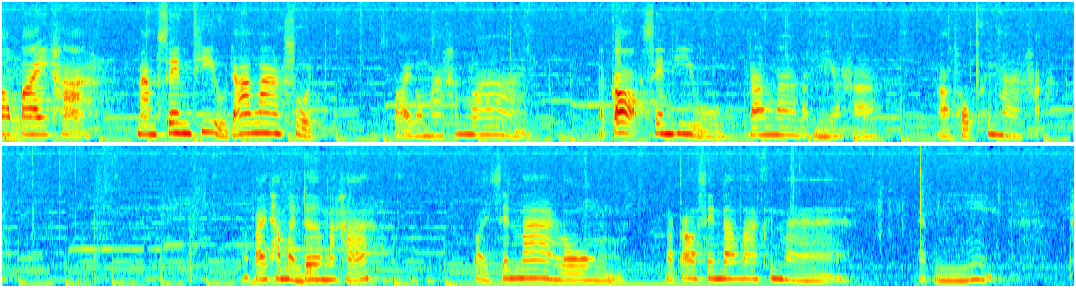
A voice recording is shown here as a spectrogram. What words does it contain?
ต่อไปค่ะนำเส้นที่อยู่ด้านล่างสุด ปล่อยลงมาข้างล่าง แล้วก็เส้นที่อยู่ด้านล่างแบบนี้นะคะ เอาทบขึ้นมาค่ะ ต่อไปทำเหมือนเดิมนะคะ ปล่อยเส้นล่างลง แล้วก็เอาเส้นด้านล่างขึ้นมา แบบนี้ท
